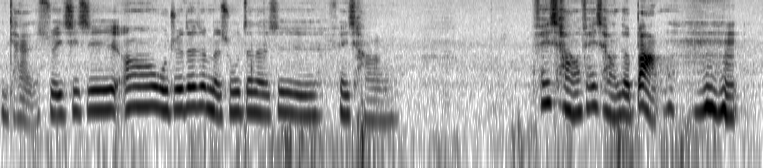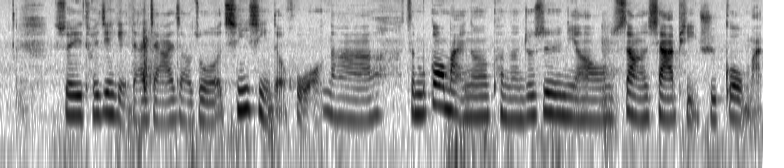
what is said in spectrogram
你看，所以其实，嗯，我觉得这本书真的是非常。非常非常的棒，所以推荐给大家，叫做《清醒的火》。那怎么购买呢？可能就是你要上虾皮去购买，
